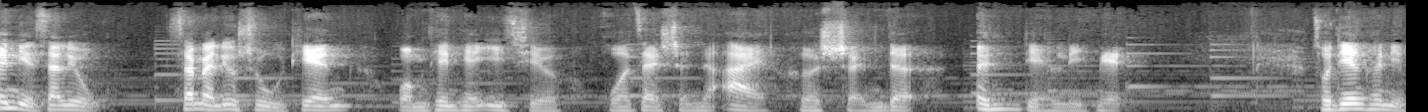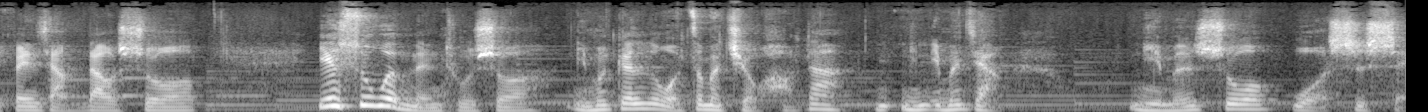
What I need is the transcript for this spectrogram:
恩典三六五，三百六十五天，我们天天一起活在神的爱和神的恩典里面。昨天和你分享到说，耶稣问门徒说：“你们跟了我这么久，好，那你你们讲，你们说我是谁？”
